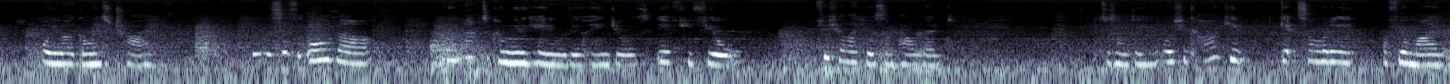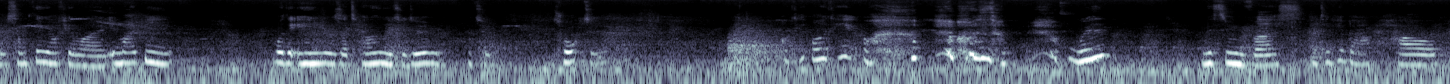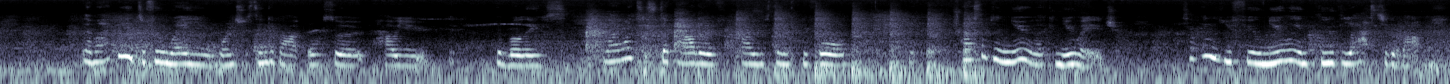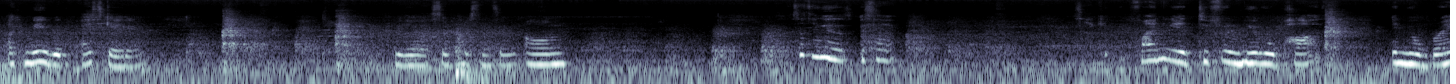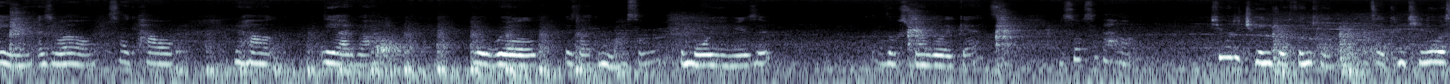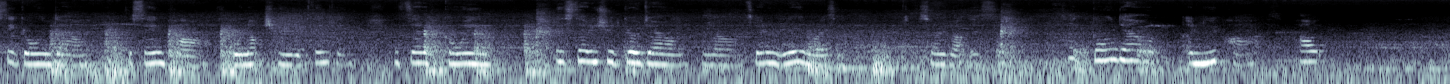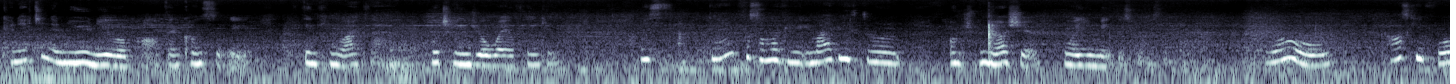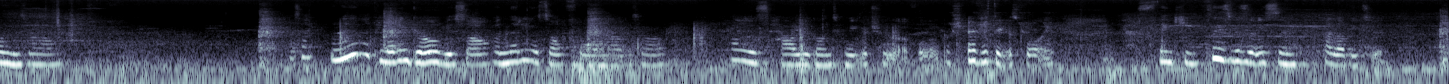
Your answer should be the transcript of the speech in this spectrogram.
or you are going to try. This is all about going back to communicating with your angels if you feel if you feel like you're somehow led to something, or if you can't keep get somebody off your mind or something off your mind, it might be what the angels are telling you to do or to talk to. Okay, okay. with this universe, I'm thinking about how there might be a different way you want to think about also how you your beliefs. And I want to step out of how you think before. Try something new, like new age. Something you feel newly enthusiastic about, like me with ice skating. But yeah, social distancing. Um, the thing is, it's like it's like finding a different neural path in your brain as well. It's like how you know how the ad about your will is like a muscle. The more you use it, the stronger it gets. It's also about if you want to change your thinking, it's like continuously going down the same path will not change your thinking. Instead of going, instead you should go down. No, it's getting really noisy. Sorry about this. It's like going down a new path. How connecting a new neural path and constantly thinking like that will change your way of thinking. With, for some of you, it might be through entrepreneurship where you meet this person. Whoa, cars keep falling as well. It's like really like letting go of yourself and letting yourself fall in love as well. That is how you're going to meet your true love. Oh my gosh, everything is falling. Yes, thank you. Please visit me soon. I love you too.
